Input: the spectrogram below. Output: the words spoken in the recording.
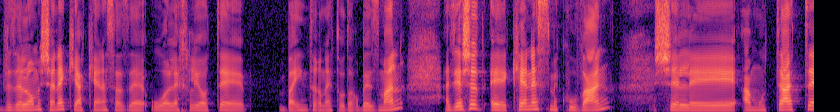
וזה לא משנה, כי הכנס הזה הוא הולך להיות אה, באינטרנט עוד הרבה זמן. אז יש אה, כנס מקוון של אה, עמותת אה,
